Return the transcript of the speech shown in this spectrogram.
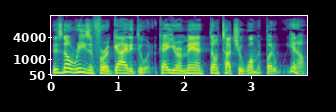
There's no reason for a guy to do it. Okay, you're a man. Don't touch a woman. But you know,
